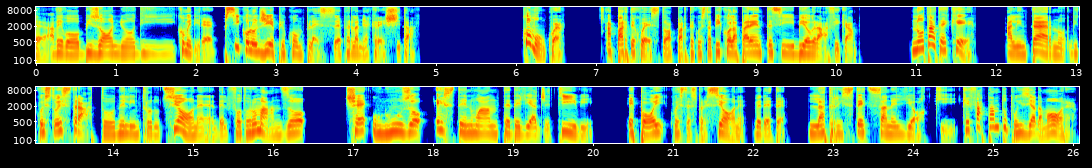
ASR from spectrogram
avevo bisogno di, come dire, psicologie più complesse per la mia crescita. Comunque, a parte questo, a parte questa piccola parentesi biografica, notate che all'interno di questo estratto, nell'introduzione del fotoromanzo, c'è un uso estenuante degli aggettivi, e poi questa espressione, vedete, la tristezza negli occhi, che fa tanto poesia d'amore.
